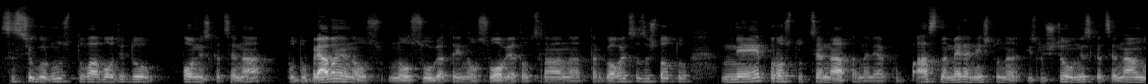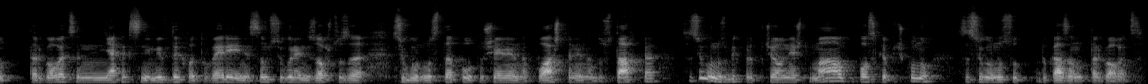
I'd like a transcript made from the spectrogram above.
със сигурност това води до по-ниска цена, подобряване на, услугата и на условията от страна на търговеца, защото не е просто цената. Нали? Ако аз намеря нещо на изключително ниска цена, но търговеца някак си не ми вдъхва доверие и не съм сигурен изобщо за сигурността по отношение на плащане, на доставка, със сигурност бих предпочел нещо малко по-скъпичко, но със сигурност от доказан търговец.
